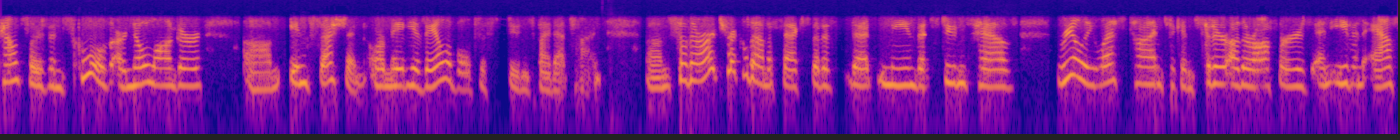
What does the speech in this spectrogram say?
counselors in schools are no longer um, in session or maybe available to students by that time. Um, so there are trickle down effects that that mean that students have really less time to consider other offers and even ask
